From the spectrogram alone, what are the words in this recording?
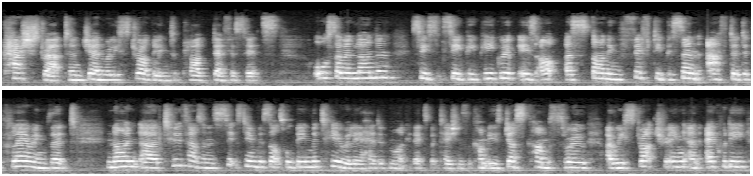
cash strapped and generally struggling to plug deficits. Also in London, C- CPP Group is up a stunning 50% after declaring that nine, uh, 2016 results will be materially ahead of market expectations. The company has just come through a restructuring and equity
